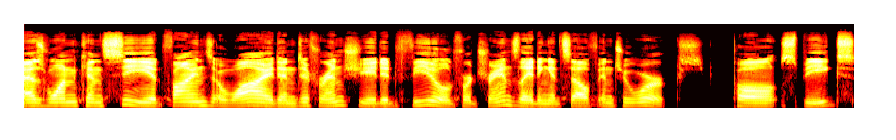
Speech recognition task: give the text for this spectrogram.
as one can see, it finds a wide and differentiated field for translating itself into works. Paul speaks,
